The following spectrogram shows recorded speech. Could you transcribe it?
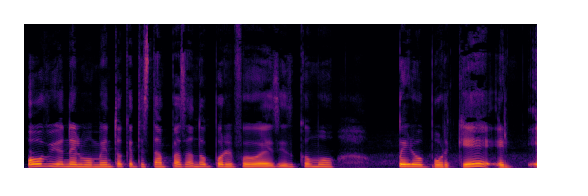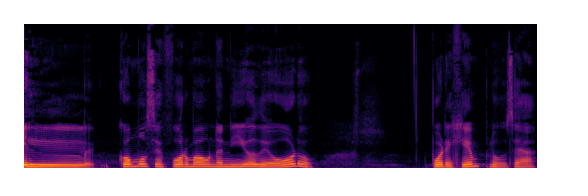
obvio en el momento que te están pasando por el fuego decís como, pero ¿por qué? El, el, ¿Cómo se forma un anillo de oro? Por ejemplo, o sea,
